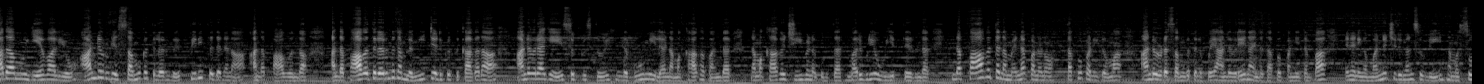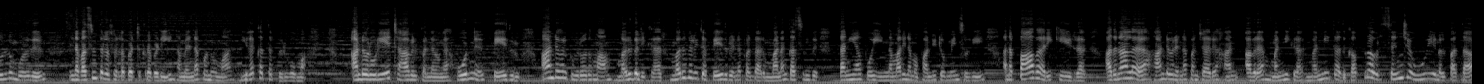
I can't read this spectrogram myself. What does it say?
ஆதாமும் ஏவாலியும் ஆண்டவருடைய சமூகத்தில இருந்து பிரித்தது அந்த பாவம் தான் அந்த பாவத்துல இருந்து நம்மளை மீட்டெடுக்கிறதுக்காக தான் ஆண்டவராக இயேசு கிறிஸ்து இந்த பூமியில நமக்காக வந்தார். நமக்காக ஜீவனை கொடுத்தார். மறுபடியும் உயிர் தெரிந்தார் இந்த பாவத்தை நம்ம என்ன பண்ணணும்? தப்பு பண்ணிட்டோமா? ஆண்டவரோட சமூகத்துல போய் ஆண்டவரே நான் இந்த தப்பு பண்ணிட்டேன்ப்பா. என்ன நீங்க மன்னிச்சிடுங்கன்னு சொல்லி நம்ம சொல்லும் பொழுது இந்த வசனத்துல சொல்லப்பட்டிருக்கிறபடி நம்ம என்ன பண்ணுவோமா? இரக்கத்தை பெறுவோமா? ஆண்டவருடைய டிராவல் பண்ணவங்க. ஒண்ணு பேதுரு. ஆண்டவருக்கு விரோதமா மறுதளிக்கிறார் மறுதளித்த பேதுரு என்ன பண்றாரு? மனம் கசந்து தனியா போய் இந்த மாதிரி நம்ம பண்ணிட்டோமேன்னு சொல்லி அந்த பாவ அறிக்கையிடுறார் அதனால ஆண்டவர் என்ன பண்றாரு? அவரை மன்னிக்கிறார். மன்னித்து அதுக்கப்புறம் அவர் செஞ்ச ஊழியர்கள் பார்த்தா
